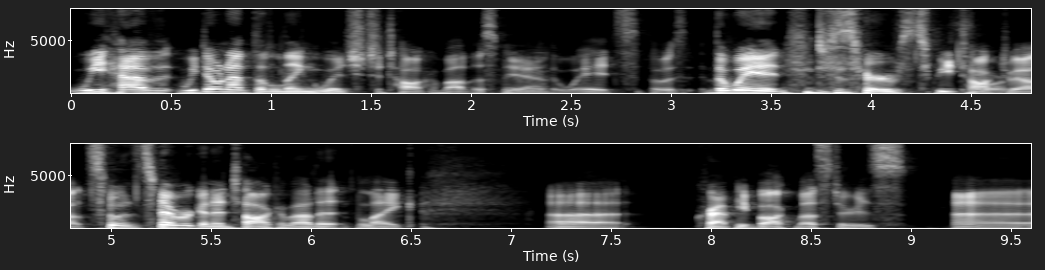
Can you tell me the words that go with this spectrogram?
we have we don't have the language to talk about this movie Yeah. the way it's supposed the way it deserves to be talked Sure. about. So it's never going to talk about it like uh crappy blockbusters. Uh,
